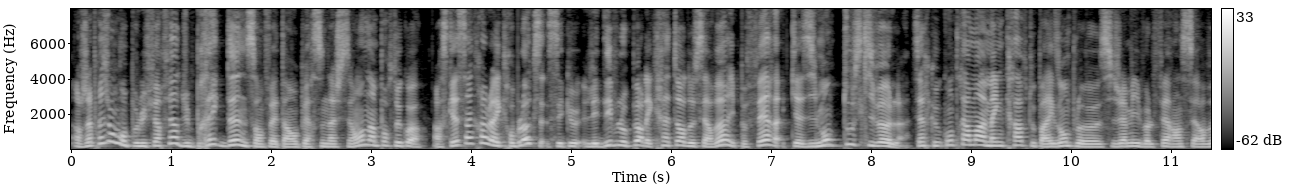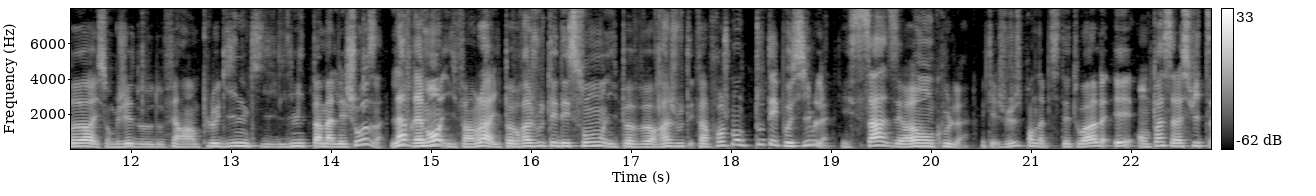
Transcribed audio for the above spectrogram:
Alors j'ai l'impression qu'on peut lui faire faire du breakdance en fait hein, au personnage, c'est vraiment n'importe quoi. Alors ce qui est assez incroyable avec Roblox, c'est que les développeurs, les créateurs de serveurs, ils peuvent faire quasiment tout ce qu'ils veulent. C'est-à-dire que contrairement à Minecraft où par exemple, euh, si jamais ils veulent faire un serveur, ils sont obligés de, faire un plugin qui limite pas mal les choses, là vraiment, ils, peuvent rajouter des sons, ils peuvent rajouter... Enfin franchement, tout est possible, et ça c'est vraiment cool. Ok, je vais juste prendre la petite étoile, et on passe à la suite.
